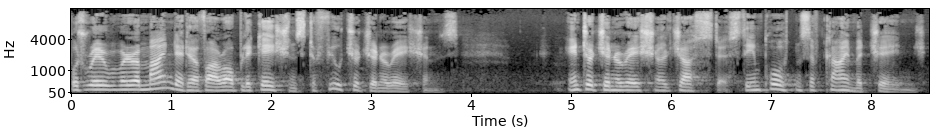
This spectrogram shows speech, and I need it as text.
but we're, we're reminded of our obligations to future generations. Intergenerational justice, the importance of climate change,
